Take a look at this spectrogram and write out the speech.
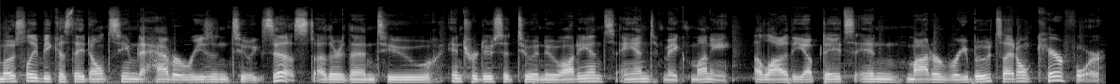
mostly because they don't seem to have a reason to exist other than to introduce it to a new audience and make money. A lot of the updates in modern reboots I don't care for.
